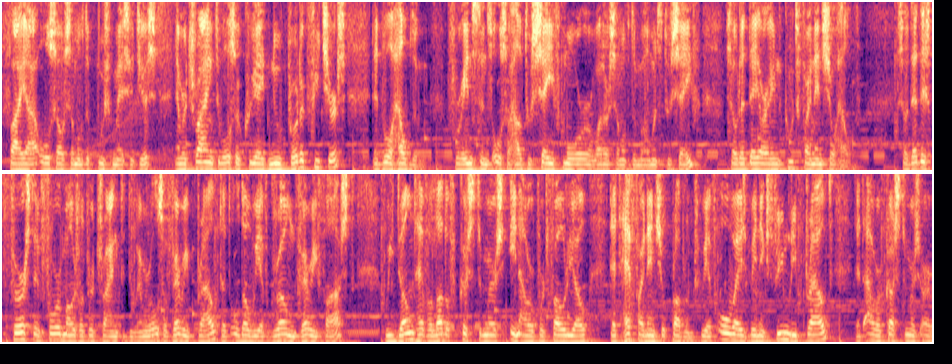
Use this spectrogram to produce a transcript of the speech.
via also some of the push messages. And we're trying to also create new product features that will help them. For instance, also how to save more or what are some of the moments to save so that they are in good financial health. So that is first and foremost what we're trying to do. And we're also very proud that although we have grown very fast, we don't have a lot of customers in our portfolio that have financial problems. We have always been extremely proud that our customers are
